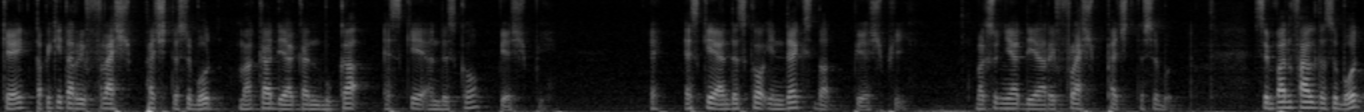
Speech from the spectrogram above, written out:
okay, tapi kita refresh patch tersebut, maka dia akan buka sk underscore php. Eh, sk underscore index dot php. Maksudnya dia refresh patch tersebut. Simpan file tersebut,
